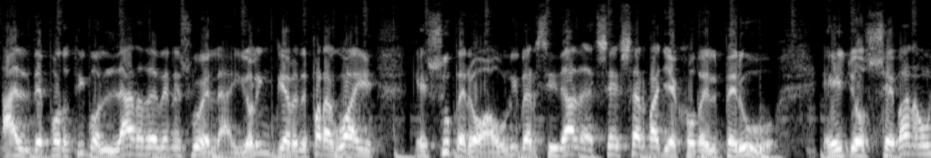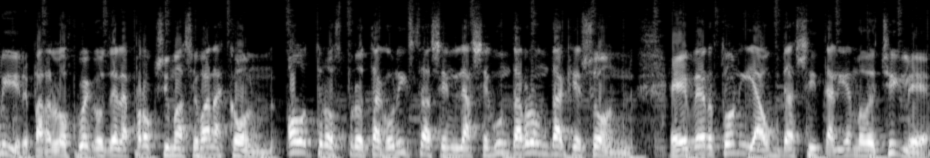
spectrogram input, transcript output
al Deportivo Lar de Venezuela y Olimpia de Paraguay que superó a Universidad César Vallejo del Perú. Ellos se van a unir para los juegos de la próxima semana con otros protagonistas en la segunda ronda que son Everton y Audas Italiano de Chile,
